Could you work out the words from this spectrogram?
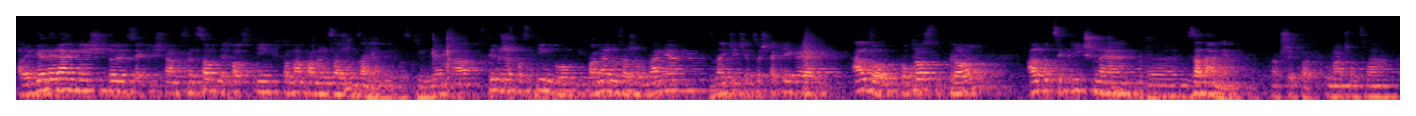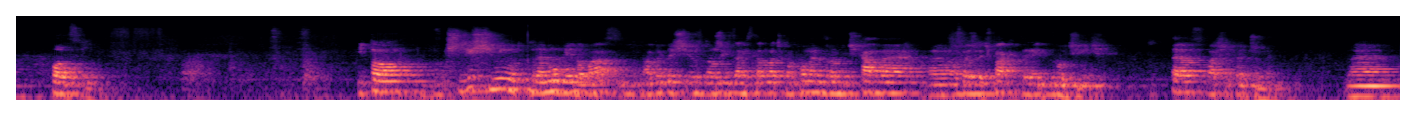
ale generalnie jeśli to jest jakiś tam sensowny hosting, to ma panel zarządzania tym hostingiem, a w tymże hostingu i panelu zarządzania znajdziecie coś takiego jak albo po prostu cron, albo cykliczne e, zadania, na przykład tłumacząc na polski. I to w 30 minut, które mówię do Was, a Wy byście już zdążyli zainstalować komponent, zrobić kawę, e, obejrzeć fakty i wrócić. Teraz właśnie kończymy. E,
